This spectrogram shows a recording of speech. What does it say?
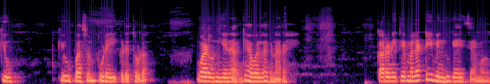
क्यू क्यूपासून पुढे इकडे थोडं वाढवून घेणार घ्यावं लागणार आहे. कारण इथे मला टी बिंदू घ्यायचा आहे म्हणून.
